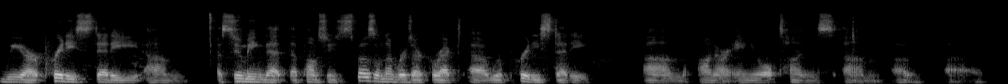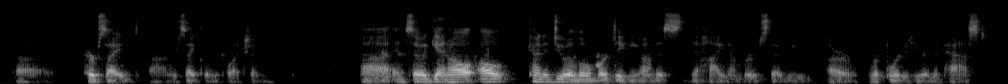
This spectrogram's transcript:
we are pretty steady. Um, assuming that the Palm Springs disposal numbers are correct, uh, we're pretty steady um, on our annual tons um, of uh, uh, curbside uh, recycling collection. Uh, and so again, I'll, I'll kind of do a little more digging on this, the high numbers that we are reported here in the past.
